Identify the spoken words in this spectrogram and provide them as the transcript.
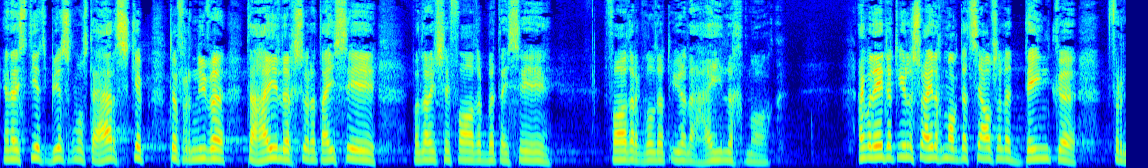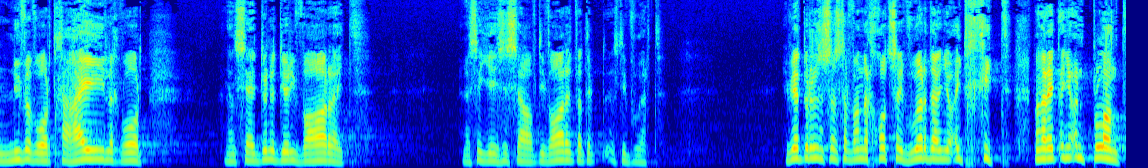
en hy is steeds besig om ons te herskep, te vernuwe, te heilig sodat hy sê wanneer hy sy Vader bid, hy sê Vader, ek wil dat U hulle heilig maak. Ek wil hê dat U hulle so heilig maak dat selfs hulle denke vernuwe word, geheilig word. En dan sê hy doen dit deur die waarheid. En dan sê Jesus self, die waarheid wat ek is die woord. Jy weet broers en susters, wanneer God sy woorde in jou uitgiet, wanneer hy dit in jou inplant,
